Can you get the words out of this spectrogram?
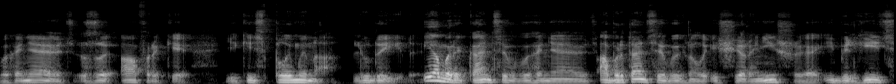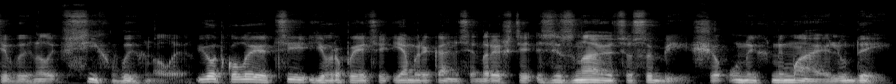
виганяють з Африки якісь племена. Людоїди і американців виганяють, а британці вигнали іще раніше, і бельгійці вигнали, всіх вигнали. І от коли ці європейці і американці нарешті зізнаються собі, що у них немає людей,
